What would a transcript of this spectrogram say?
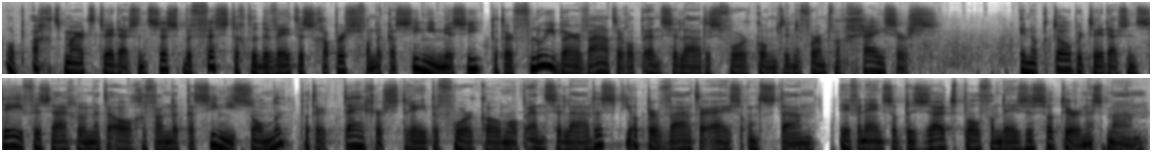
Op 8 maart 2006 bevestigden de wetenschappers van de Cassini-missie dat er vloeibaar water op Enceladus voorkomt in de vorm van gijzers. In oktober 2007 zagen we met de ogen van de Cassini-sonde dat er tijgerstrepen voorkomen op Enceladus die ook door waterijs ontstaan, eveneens op de zuidpool van deze Saturnusmaan.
